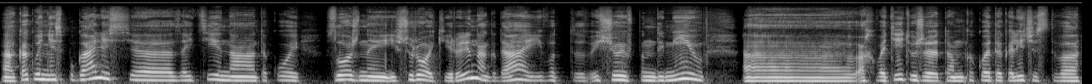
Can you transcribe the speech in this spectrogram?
А как вы не испугались э, зайти на такой сложный и широкий рынок, да, и вот еще и в пандемию э, охватить уже там какое-то количество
